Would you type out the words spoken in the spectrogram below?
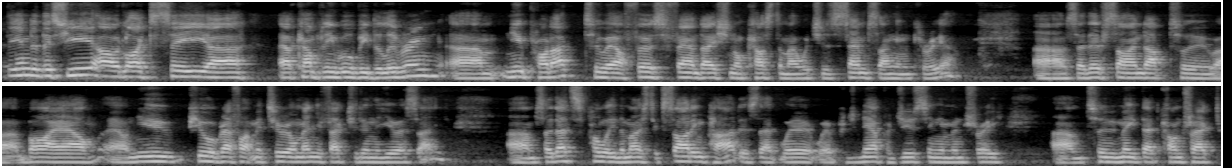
At the end of this year, I would like to see our company will be delivering um, new product to our first foundational customer, which is Samsung in Korea. Uh, so they've signed up to uh, buy our, our new pure graphite material manufactured in the USA. Um, so that's probably the most exciting part is that we're, we're now producing inventory um, to meet that contract.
